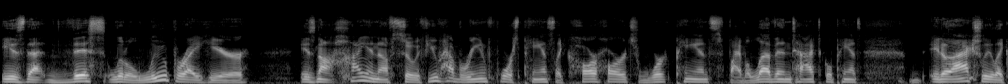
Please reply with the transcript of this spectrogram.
is that this little loop right here is not high enough. So if you have reinforced pants like Carhartt's, work pants, 511 tactical pants, it'll actually like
